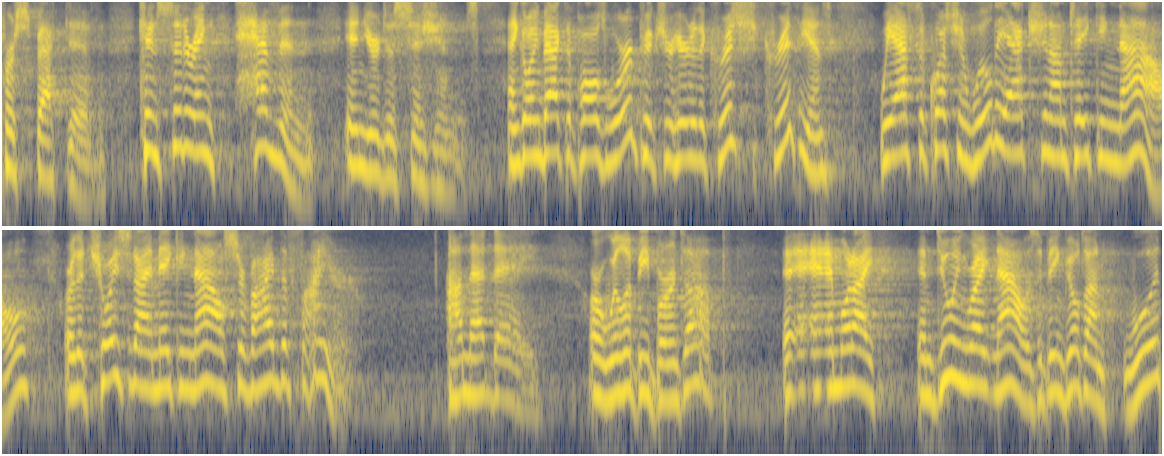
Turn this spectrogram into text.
perspective, considering heaven in your decisions. And going back to Paul's word picture here to the Corinthians, we ask the question Will the action I'm taking now, or the choice that I'm making now, survive the fire on that day? Or will it be burnt up? And what I am doing right now? Is it being built on wood,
